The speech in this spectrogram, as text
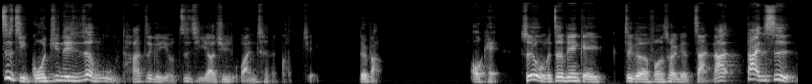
自己国军的任务，他这个有自己要去完成的空间，对吧？OK，所以我们这边给这个冯帅一个赞啊，但是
